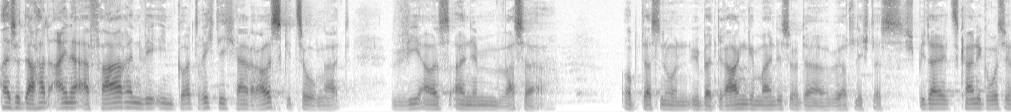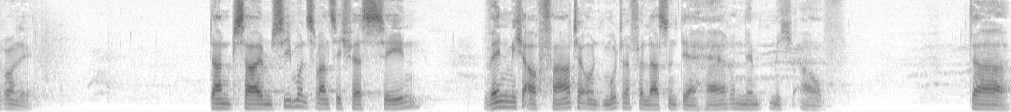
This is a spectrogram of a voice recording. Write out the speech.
Also da hat einer erfahren, wie ihn Gott richtig herausgezogen hat, wie aus einem Wasser. Ob das nun übertragen gemeint ist oder wörtlich, das spielt da jetzt keine große Rolle. Dann Psalm 27, Vers 10. Wenn mich auch Vater und Mutter verlassen, der Herr nimmt mich auf. Da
